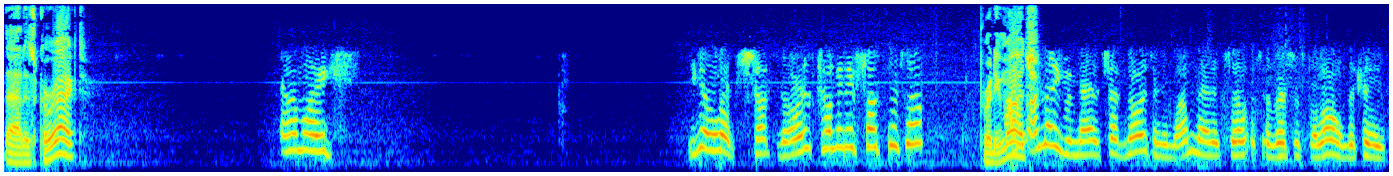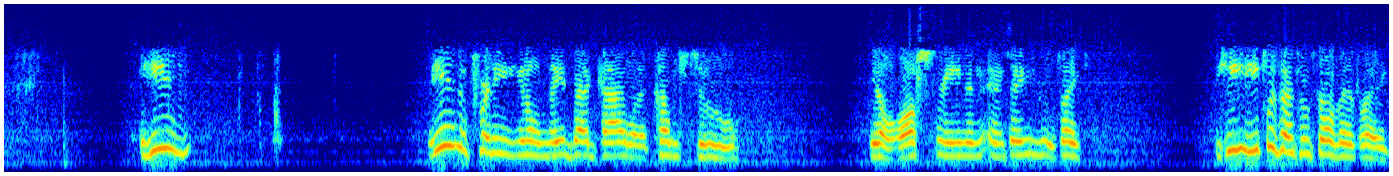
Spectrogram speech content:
That is correct. And I'm like, you gonna let Chuck Norris come in and fuck this up? Pretty I'm, much. I'm not even mad at Chuck Norris anymore. I'm mad at Syl- Sylvester Stallone because he's he's a pretty you know laid back guy when it comes to you know off screen and, and things. It's like he he presents himself as like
